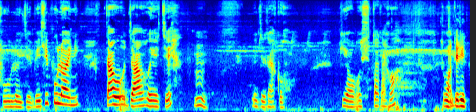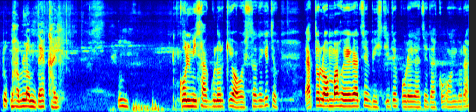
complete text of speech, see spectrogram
ফুল ওই যে বেশি ফুল হয়নি, তাও যা হয়েছে, হুম। এই যে দেখো, কি অবস্থা দেখো। তোমাদের একটু ভাবলাম দেখাই। হুম। কলমি শাকগুলোর কি অবস্থা দেখেছ? এত লম্বা হয়ে গেছে, বৃষ্টিতে পড়ে গেছে। দেখো বন্ধুরা,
